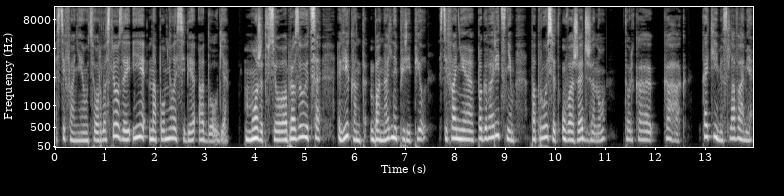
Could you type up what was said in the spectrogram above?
Стефания утерла слезы и напомнила себе о долге. Может, все образуется. Викант банально перепил. Стефания поговорит с ним, попросит уважать жену. Только как? Какими словами?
